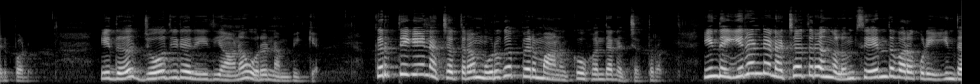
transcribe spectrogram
ஏற்படும். இது ஜோதிட ரீதியான ஒரு நம்பிக்கை. கிருத்திகை நட்சத்திரம் முருகப்பெருமானுக்கு உகந்த நட்சத்திரம். இந்த இரண்டு நட்சத்திரங்களும் சேர்ந்து வரக்கூடிய இந்த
